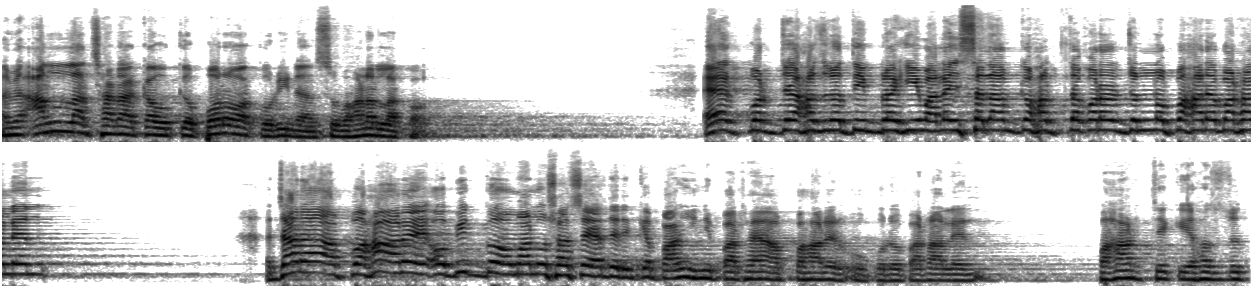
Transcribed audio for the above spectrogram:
আমি আল্লাহ ছাড়া কাউকে পরোয়া করি না। সুবহানাল্লাহ কয়। এক পর্যায়ে হজরত ইব্রাহিম আলাইসালামকে হত্যা করার জন্য পাহাড়ে পাঠালেন, যারা পাহাড়ে অভিজ্ঞ মানুষ আছে, এদেরকে বাহিনী পাঠায় পাহাড়ের উপরে পাঠালেন। পাহাড় থেকে হজরত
